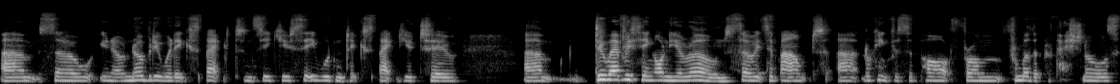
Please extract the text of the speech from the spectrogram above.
Um, so you know nobody would expect, and CQC wouldn't expect you to um, do everything on your own. So it's about uh, looking for support from from other professionals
